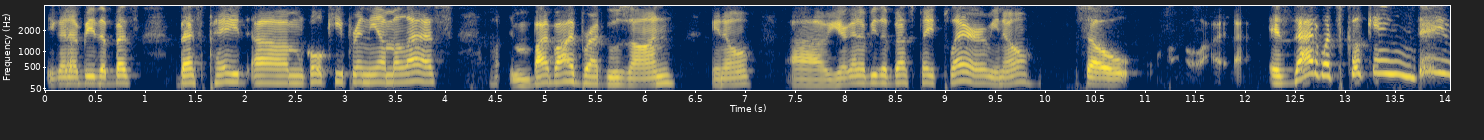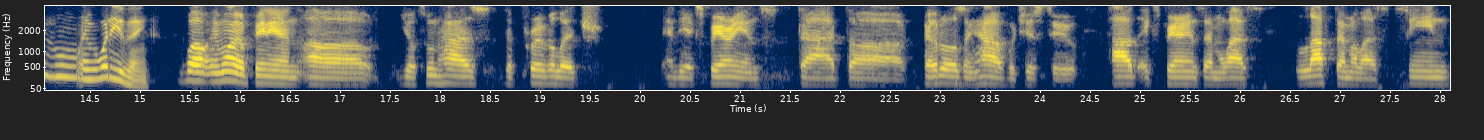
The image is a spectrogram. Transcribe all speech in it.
You're gonna be the best best paid um, goalkeeper in the MLS. Bye bye, Brad Guzan. You know, uh, you're gonna be the best paid player. You know, so is that what's cooking, Dave? And what do you think? Well, in my opinion, uh, Yotun has the privilege and the experience that uh, Pedro doesn't have, which is to have experienced MLS, left MLS, seeing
